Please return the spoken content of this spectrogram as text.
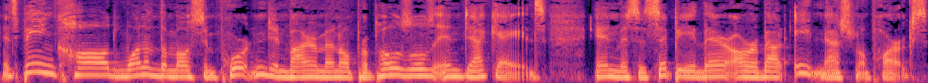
It's being called one of the most important environmental proposals in decades. In Mississippi, there are about eight national parks,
